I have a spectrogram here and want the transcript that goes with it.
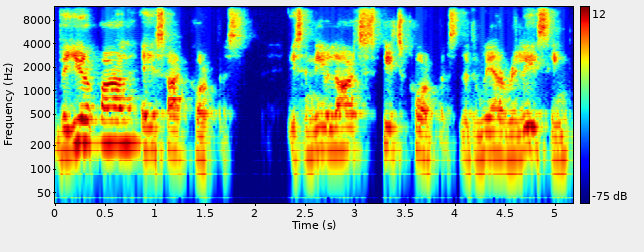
The Europarl ASR corpus is a new large speech corpus that we are releasing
